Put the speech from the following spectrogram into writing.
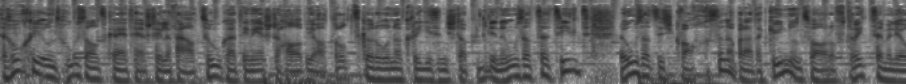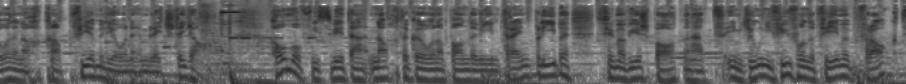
Der Küche- und Haushaltsgeräthersteller VZUG hat im ersten Halbjahr trotz Corona-Krise einen stabilen Umsatz erzielt. Der Umsatz ist gewachsen, aber auch der Gewinn, und zwar auf 13 Millionen nach knapp 4 Millionen im letzten Jahr. Homeoffice wird auch nach der Corona-Pandemie im Trend bleiben. Die Firma Wüstpartner hat im Juni 500 Firmen befragt.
